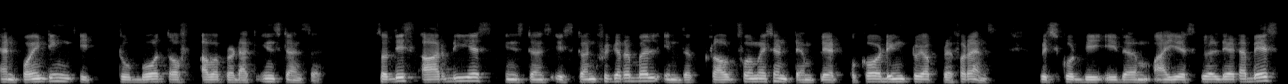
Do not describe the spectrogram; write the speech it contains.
and pointing it to both of our product instances. So this RDS instance is configurable in the CloudFormation template according to your preference, which could be either MySQL database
